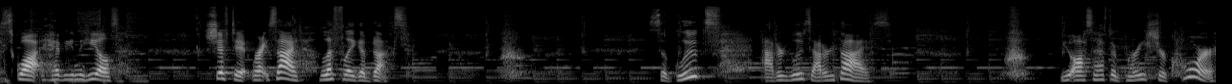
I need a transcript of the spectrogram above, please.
squat, heavy in the heels. Shift it, right side, left leg abducts. So glutes, outer glutes, outer thighs. You also have to brace your core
